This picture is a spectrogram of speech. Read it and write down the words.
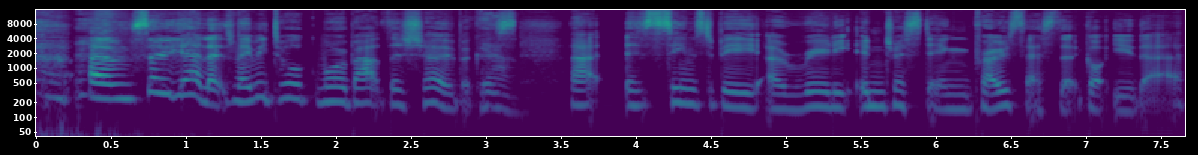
um, so yeah, let's maybe talk more about the show because that it seems to be a really interesting process that got you there.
